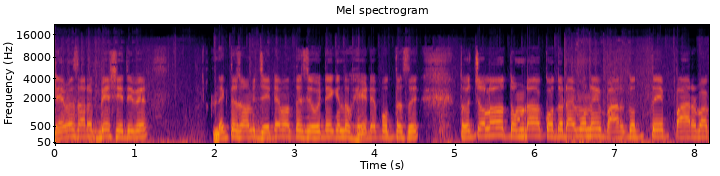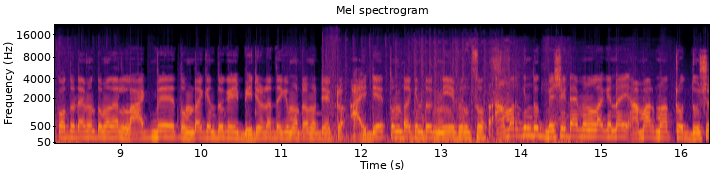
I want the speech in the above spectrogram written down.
ড্যামেজ আরও বেশি দিবে। দেখতেছো, আমি যেটা মারতেছি ওইটাই কিন্তু হেডে পড়তেছে। তো চলো, তোমরা কত ডায়মন্ডে বার করতে পারবা, কত ডায়মন্ড তোমাদের লাগবে, তোমরা কিন্তু এই ভিডিওটা দেখে মোটামুটি একটু আইডিয়া তোমরা কিন্তু নিয়ে ফেলছো। আমার কিন্তু বেশি ডায়মন্ড লাগে নাই, আমার মাত্র দুশো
